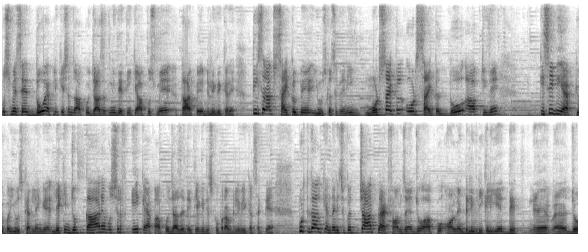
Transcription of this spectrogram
उसमें से दो एप्लीकेशंस आपको इजाज़त नहीं देती कि आप उसमें कार पे डिलीवरी करें। तीसरा, आप साइकिल पे यूज़ कर सकते हैं। यानी मोटरसाइकिल और साइकिल दो आप चीज़ें किसी भी ऐप के ऊपर यूज़ कर लेंगे, लेकिन जो कार है वो सिर्फ़ एक ऐप आपको इजाज़त देती है कि जिसके ऊपर आप डिलीवरी कर सकते हैं। पुर्तगाल के अंदर इस वक्त चार प्लेटफॉर्म्स हैं जो आपको ऑनलाइन डिलीवरी के लिए दे जो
